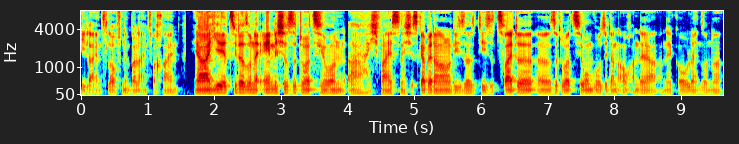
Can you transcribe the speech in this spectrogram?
die Lions laufen den Ball einfach rein. Ja, hier jetzt wieder so eine ähnliche Situation. Ah, ich weiß nicht. Es gab ja dann auch noch diese, diese zweite äh, Situation, wo sie dann auch an der, an der Goal-Line so eine,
